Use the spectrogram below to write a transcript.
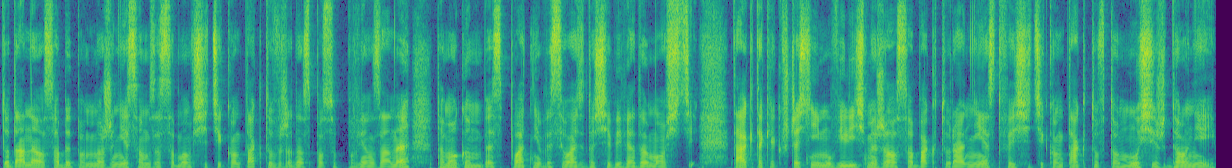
to dane osoby, pomimo że nie są ze sobą w sieci kontaktów w żaden sposób powiązane, to mogą bezpłatnie wysyłać do siebie wiadomości. Tak, tak jak wcześniej mówiliśmy, że osoba, która nie jest w twojej sieci kontaktów, to musisz do niej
